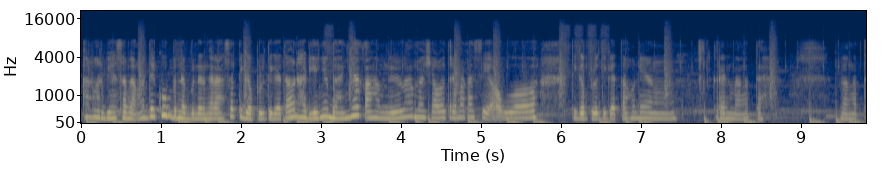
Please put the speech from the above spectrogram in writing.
Ah, luar biasa banget deh ku bener-bener ngerasa 33 tahun hadiahnya banyak. Alhamdulillah masya Allah terima kasih ya Allah. 33 tahun yang keren banget dah banget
